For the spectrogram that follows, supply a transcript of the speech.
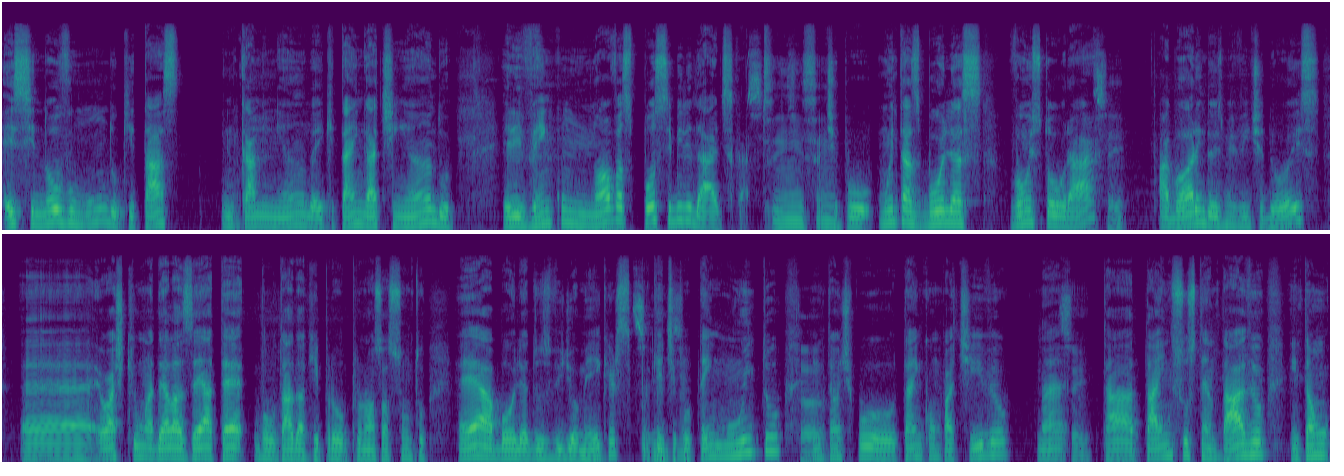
esse novo mundo que tá s- encaminhando aí, que tá engatinhando, ele vem com novas possibilidades, cara. Sim, sim. Tipo, muitas bolhas vão estourar, Sim. agora em 2022. É, eu acho que uma delas é até voltado aqui pro, pro nosso assunto é a bolha dos videomakers, porque Sim, tipo tem muito, então tipo tá incompatível, né? sim. Tá tá insustentável, então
